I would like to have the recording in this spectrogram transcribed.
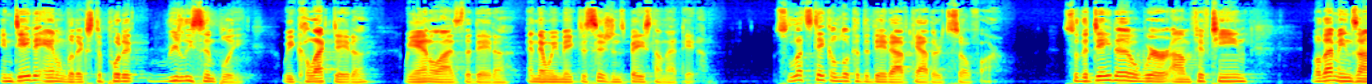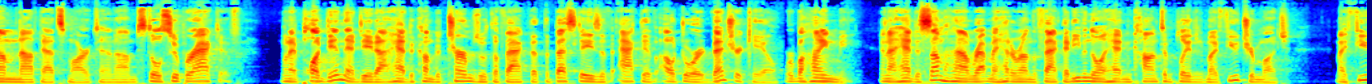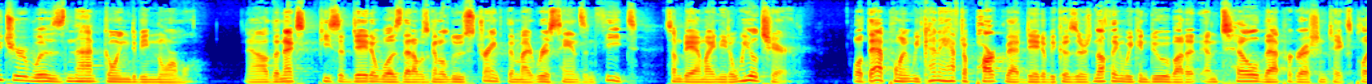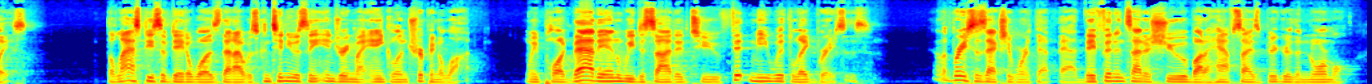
In data analytics, to put it really simply, we collect data, we analyze the data, and then we make decisions based on that data. So let's take a look at the data I've gathered so far. So the data where I'm 15, well, that means I'm not that smart and I'm still super active. When I plugged in that data, I had to come to terms with the fact that the best days of active outdoor adventure kale were behind me. And I had to somehow wrap my head around the fact that even though I hadn't contemplated my future much, My future was not going to be normal. Now, the next piece of data was that I was going to lose strength in my wrists, hands, and feet. Someday I might need a wheelchair. Well, at that point, we kind of have to park that data because there's nothing we can do about it until that progression takes place. The last piece of data was that I was continuously injuring my ankle and tripping a lot. When we plugged that in, we decided to fit me with leg braces. Now, the braces actually weren't that bad. They fit inside a shoe about a half size bigger than normal.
